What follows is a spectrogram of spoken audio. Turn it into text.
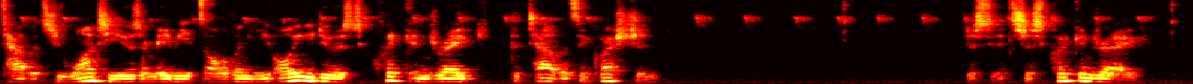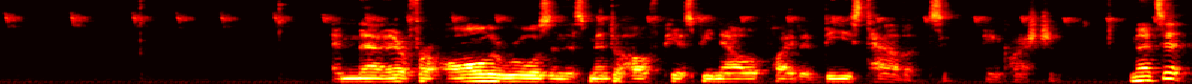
tablets you want to use, or maybe it's all of them, you, all you do is click and drag the tablets in question. Just it's just click and drag. And therefore, all the rules in this mental health PSP now apply to these tablets in question. And that's it.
